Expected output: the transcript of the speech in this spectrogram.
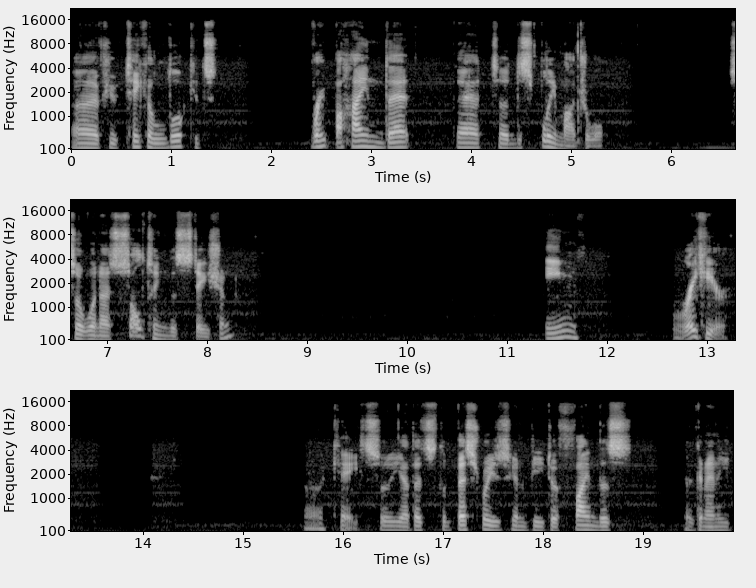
Uh, if you take a look, it's right behind that that uh, display module. So when assaulting the station, aim right here. Okay, so yeah, that's the best way is going to be to find this. You're going to need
